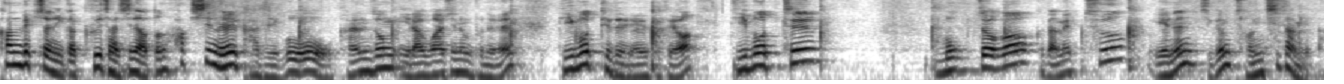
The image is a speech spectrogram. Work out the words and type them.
conviction이니까 그 자신의 어떤 확신을 가지고 간송이라고 하시는 분은 devoted, 여기 보세요. devote, 목적어, 그 다음에 to, 얘는 지금 전치사입니다.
